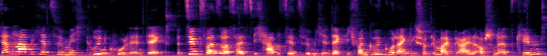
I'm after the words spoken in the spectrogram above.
Dann habe ich jetzt für mich Grünkohl entdeckt, beziehungsweise was heißt, ich habe es jetzt für mich entdeckt. Ich fand Grünkohl eigentlich schon immer geil, auch schon als Kind.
